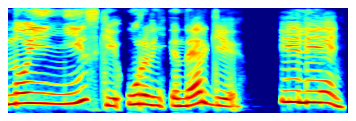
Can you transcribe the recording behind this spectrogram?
но и низкий уровень энергии и лень.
